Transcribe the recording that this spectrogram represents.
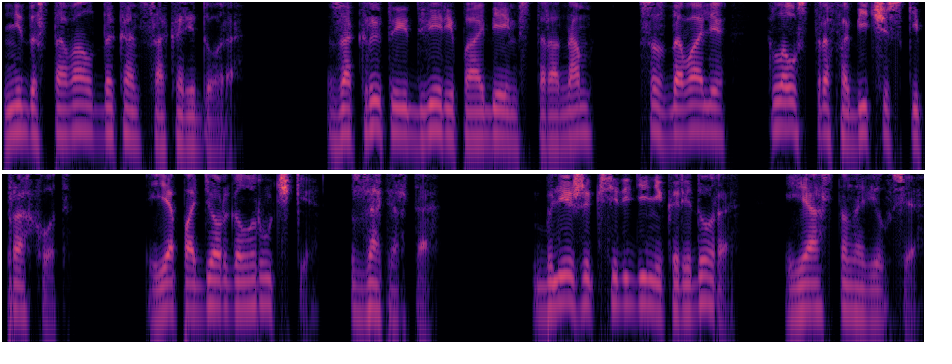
не доставал до конца коридора. Закрытые двери по обеим сторонам создавали клаустрофобический проход. Я подергал ручки, заперто. Ближе к середине коридора я остановился.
